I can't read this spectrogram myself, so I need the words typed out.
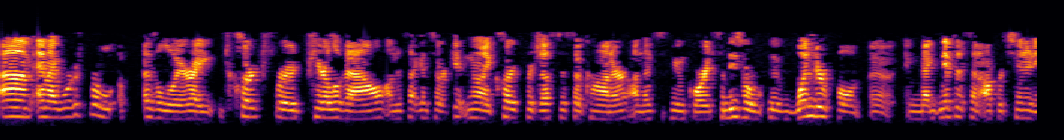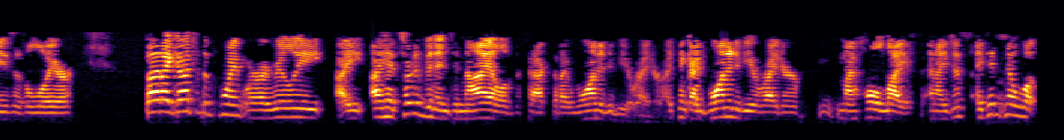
Um, and I worked for as a lawyer. I clerked for Pierre Leval on the Second Circuit, and then I clerked for Justice O'Connor on the Supreme Court. So these were wonderful, uh, magnificent opportunities as a lawyer. But I got to the point where I really, I, I had sort of been in denial of the fact that I wanted to be a writer. I think I'd wanted to be a writer my whole life, and I just, I didn't know what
